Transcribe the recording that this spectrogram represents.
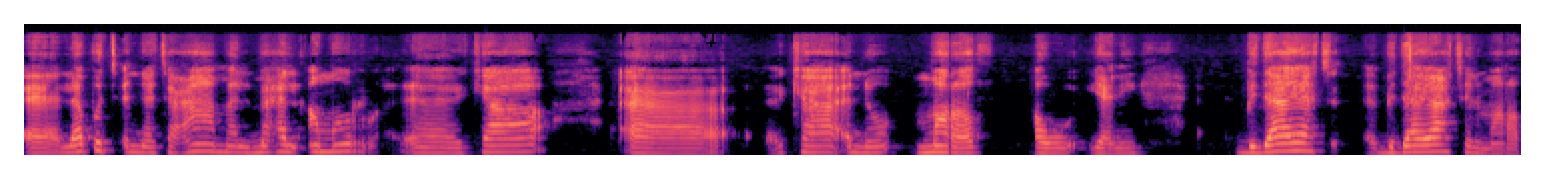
آه، لابد أن نتعامل مع الأمر آه، ك كأنه مرض أو يعني بدايات بدايات المرض.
